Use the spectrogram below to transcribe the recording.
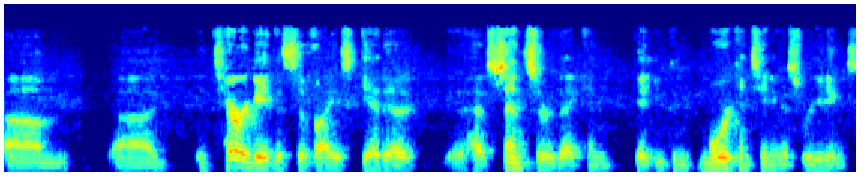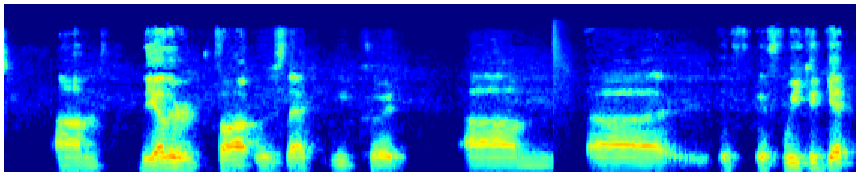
um, uh, interrogate this device, get a have sensor that can get you can, more continuous readings. Um, the other thought was that we could, um, uh, if, if we could get,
